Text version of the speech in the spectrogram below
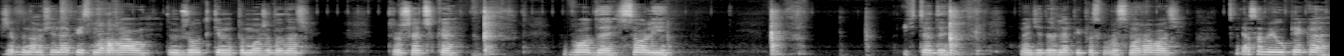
Żeby nam się lepiej smarowało tym żółtkiem, no to może dodać troszeczkę wody, soli i wtedy będzie to lepiej rozsmarować. Ja sobie upiekę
